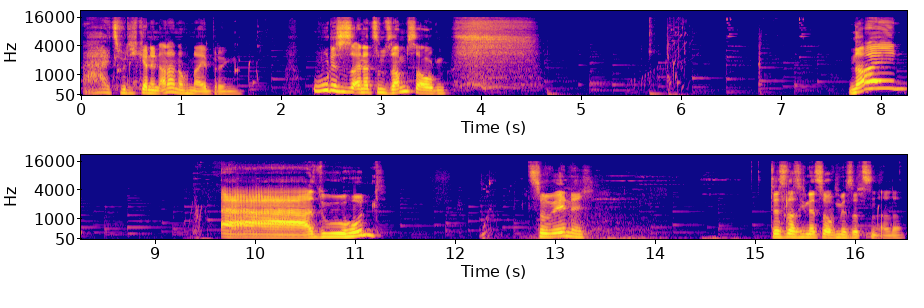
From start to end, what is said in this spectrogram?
Ah, jetzt würde ich gerne den anderen noch nahe bringen. Uh, das ist einer zum Samsaugen. Nein! Ah, du Hund. Zu wenig. Das lasse ich nicht so auf mir sitzen, Alter.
